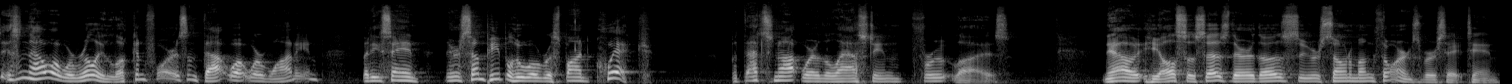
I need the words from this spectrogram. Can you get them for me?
Isn't that what we're really looking for? Isn't that what we're wanting? But he's saying there are some people who will respond quick, but that's not where the lasting fruit lies. Now, he also says there are those who are sown among thorns, verse 18.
